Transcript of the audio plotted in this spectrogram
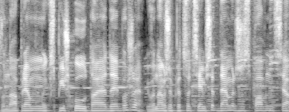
Вона прям експішку лутає, дай боже. І вона вже 570 демеджа спавниться,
